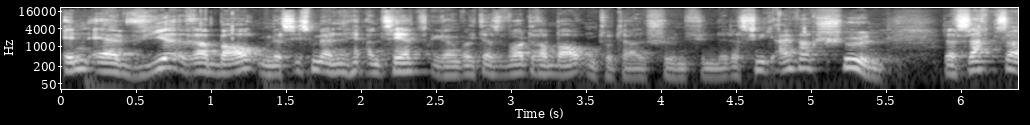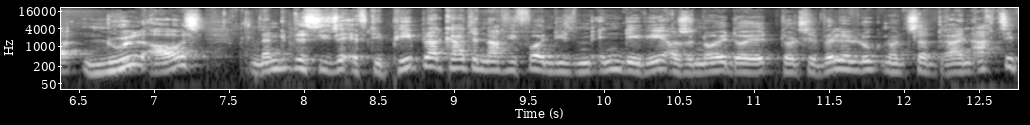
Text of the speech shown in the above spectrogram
NR-Wir Rabauken, das ist mir an- ans Herz gegangen, weil ich das Wort Rabauken total schön finde. Das finde ich einfach schön. Das sagt zwar null aus. Und dann gibt es diese FDP-Plakate nach wie vor in diesem NDW, also Neue Deu- Deutsche Welle-Look 1983.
